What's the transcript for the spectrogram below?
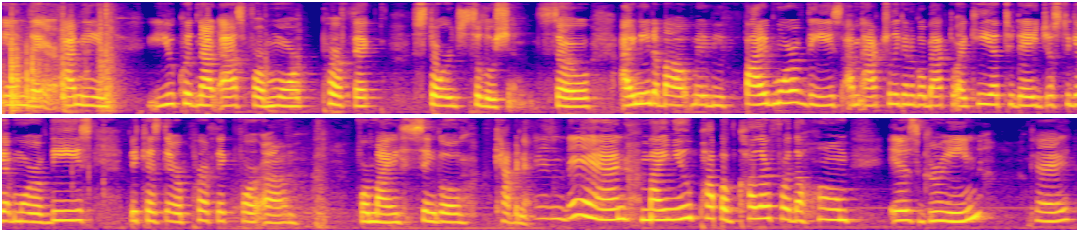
in there. I mean, you could not ask for more perfect storage solution. So I need about maybe five more of these. I'm actually going to go back to Ikea today just to get more of these because they're perfect for, um, for my single cabinet. And then my new pop of color for the home is green. Okay.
